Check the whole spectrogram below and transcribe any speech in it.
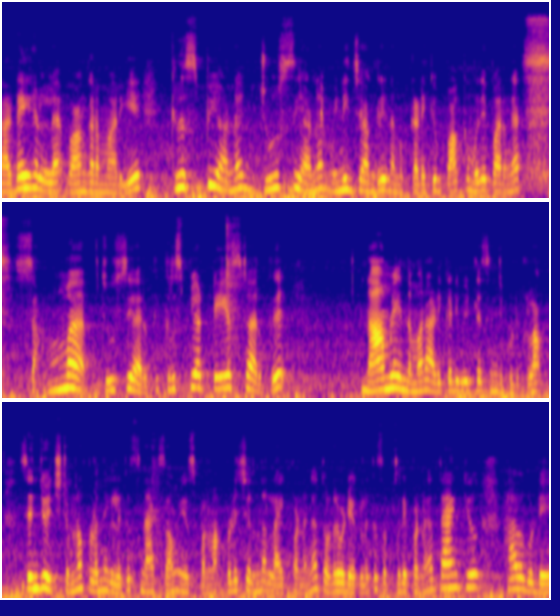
கடைகளில் வாங்குற மாதிரியே கிறிஸ்பியான ஜூஸியான மினி ஜாங்கிரி நமக்கு கிடைக்கும். பார்க்கும்போதே பாருங்கள் செம்ம ஜூஸியாக இருக்குது கிறிஸ்பியாக டேஸ்ட்டாக இருக்குது நாமளே இந்த மாதிரி அடிக்கடி வீட்டில் செஞ்சு கொடுக்கலாம். செஞ்சு வச்சிட்டோம்னா குழந்தைங்களுக்கு ஸ்நாக்ஸாகவும் யூஸ் பண்ணலாம். பிடிச்சிருந்தால் லைக் பண்ணுங்கள் தொடர் வீடியோக்களுக்கு சப்ஸ்கிரைப் பண்ணுங்கள் thank you have a good day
